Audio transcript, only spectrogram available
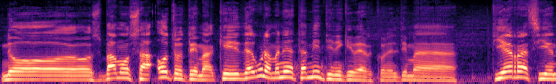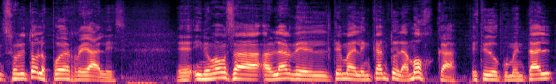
Nos vamos a otro tema que de alguna manera también tiene que ver con el tema tierras y sobre todo los poderes reales. Eh, y nos vamos a hablar del tema del encanto de la mosca, este documental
